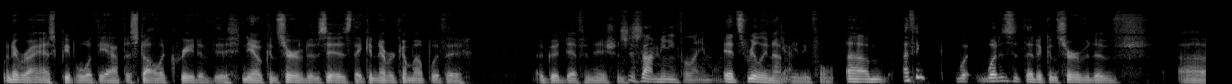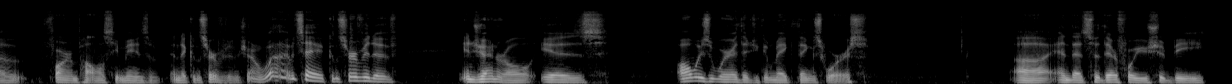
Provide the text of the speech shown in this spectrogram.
whenever I ask people what the apostolic creed of the neoconservatives is, they can never come up with a, a good definition. It's just not meaningful anymore. It's really not Yeah. meaningful. Um, I think what what is it that a conservative uh, foreign policy means, and a conservative in general? Well, I would say a conservative in general is always aware that you can make things worse, uh, and that so therefore you should be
